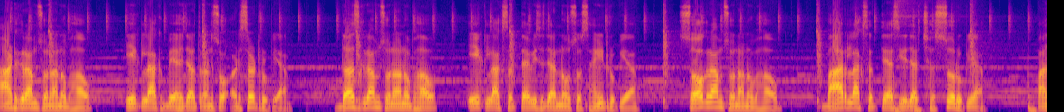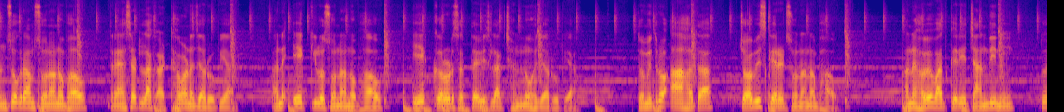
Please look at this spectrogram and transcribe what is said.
આઠ ગ્રામ સોનાનો ભાવ એક લાખ બે હજાર ત્રણસો અડસઠ રૂપિયા. દસ ગ્રામ સોનાનો ભાવ એક લાખ સત્યાવીસ હજાર નવસો સાહીઠ રૂપિયા. સો ગ્રામ સોનાનો ભાવ બાર લાખ સત્યાસી હજાર છસો રૂપિયા. પાંચસો ગ્રામ સોનાનો ભાવ ત્રેસઠ લાખ અઠ્ઠાવન હજાર રૂપિયા. અને એક કિલો સોનાનો ભાવ એક કરોડ સત્યાવીસ લાખ છન્નું હજાર રૂપિયા. તો મિત્રો, આ હતા ચોવીસ કેરેટ સોનાના ભાવ. અને હવે વાત કરીએ ચાંદીની, તો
